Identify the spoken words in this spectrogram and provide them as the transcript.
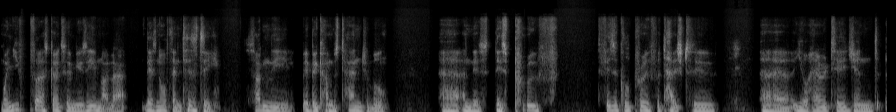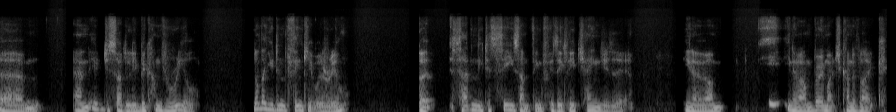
when you first go to a museum like that, there's an authenticity. Suddenly it becomes tangible. Uh, and there's there's proof, physical proof attached to uh, your heritage, and um, and it just suddenly becomes real. Not that you didn't think it was real, but suddenly to see something physically changes it. You know, I'm, you know, I'm very much kind of like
